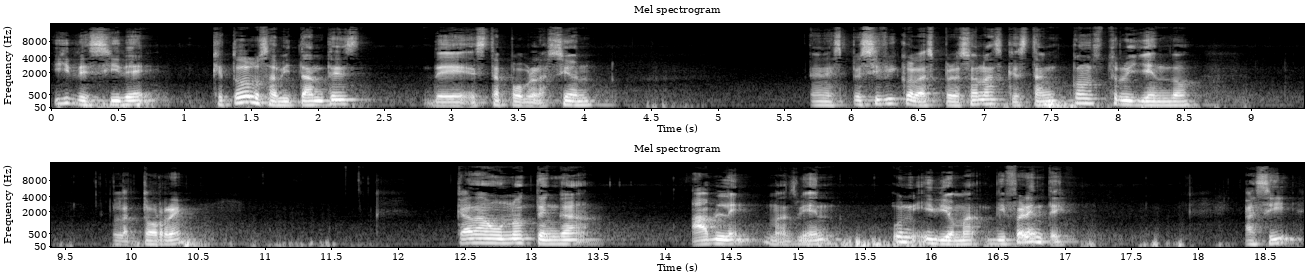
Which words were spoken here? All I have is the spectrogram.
y decide que todos los habitantes de esta población, en específico las personas que están construyendo la torre, cada uno tenga, hable más bien, un idioma diferente. Así,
